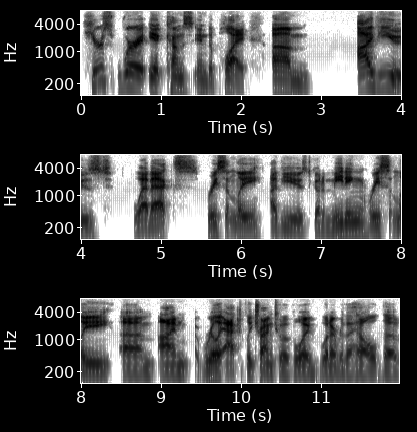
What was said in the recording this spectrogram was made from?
here's where it comes into play. Um, I've used WebEx recently. I've used GoToMeeting recently. Um, I'm really actively trying to avoid whatever the hell the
